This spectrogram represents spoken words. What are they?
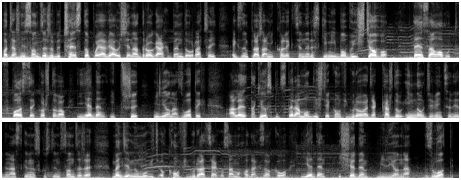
Chociaż nie sądzę, żeby często pojawiały się na drogach, będą raczej egzemplarzami kolekcjonerskimi, bo wyjściowo ten samochód w Polsce kosztował 1,3 miliona złotych, ale takiego Speedstera mogliście konfigurować jak każdą inną 911, w związku z tym sądzę, że będziemy mówić o konfiguracjach, o samochodach za około 1,7 miliona złotych.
